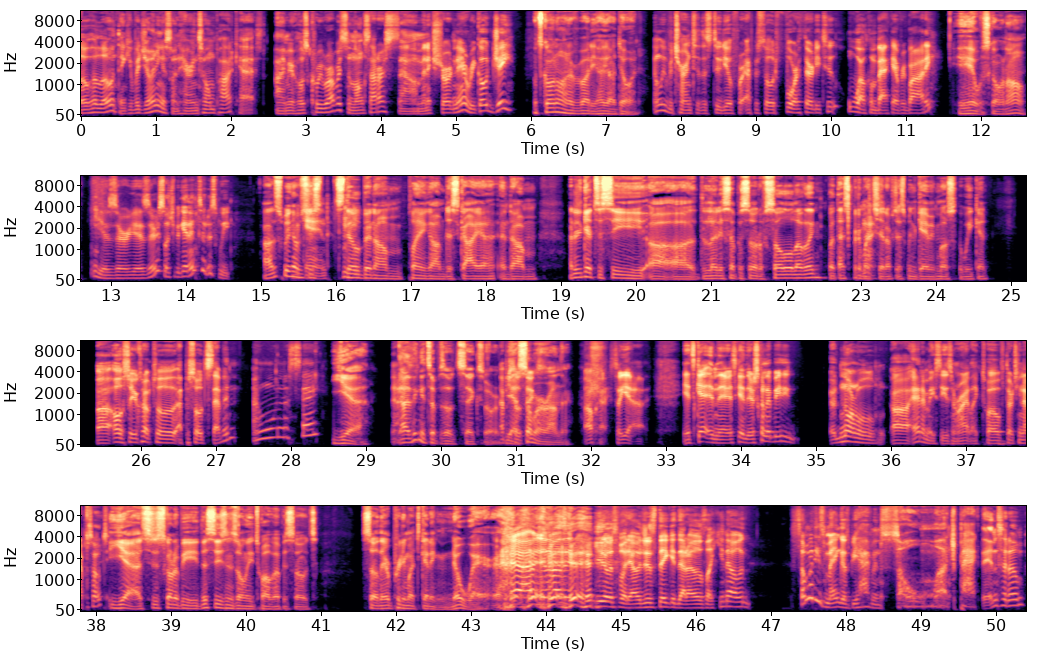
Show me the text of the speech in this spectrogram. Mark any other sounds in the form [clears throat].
Hello, hello, and thank you for joining us on Heron's Home Podcast. I'm your host, Khary Robertson, alongside our soundman extraordinaire, Rico G. What's going on, everybody? How y'all doing? And we've returned to the studio for episode 432. Welcome back, everybody. Yeah, what's going on? Yes, sir, yes, sir. So, what you been getting into this week? Uh, this week I was just Weekend. [laughs] still been um playing um Disgaea, and um I did get to see uh, uh the latest episode of Solo Leveling, but that's pretty much Nice. it. I've just been gaming most of the weekend. Uh, oh, so you're caught up to episode 7, I want to say? Yeah, I think it's episode six or yeah, Episode somewhere around there. Okay, so yeah, it's getting there. It's getting There's going to be a normal uh, anime season, right? Like 12, 13 episodes? Yeah, it's just gonna be this season's only twelve episodes, so they're pretty much getting nowhere. [laughs] I was just about to- [laughs] you know, it's funny. I was just thinking that I was like, you know, some of these mangas be having so much packed into them.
